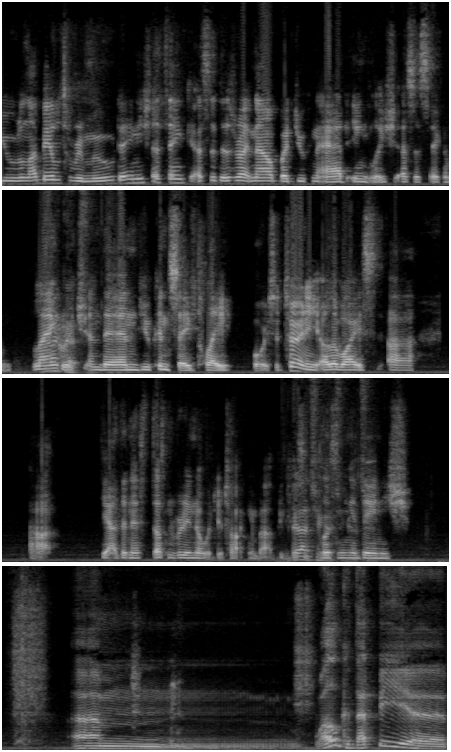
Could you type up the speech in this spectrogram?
You will not be able to remove Danish, I think, as it is right now, but you can add English as a second language, and then you can say play voice attorney. Otherwise, uh, uh, yeah, the Nest doesn't really know what you're talking about because Gotcha, it's listening gotcha, in Danish. um, well, could that be? Uh,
